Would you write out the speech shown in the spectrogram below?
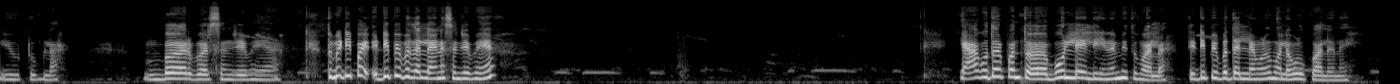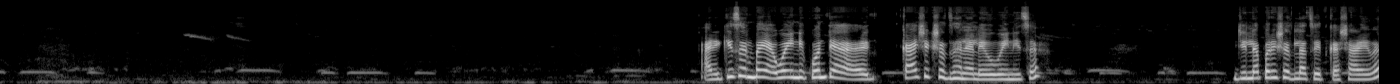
यूट्यूबला बर बर संजय भैया. तुम्ही डीपी डीपी बदललाय ना संजय भैया? या अगोदर पण बोललेली ना मी तुम्हाला. ते डीपी बदलल्यामुळे मला ओळखू आलं नाही. आणि किसन भाई वहिनी कोणत्या काय शिक्षण झालेलं आहे हो वहिनीचं? जिल्हा परिषदलाच आहेत का शाळेवर?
